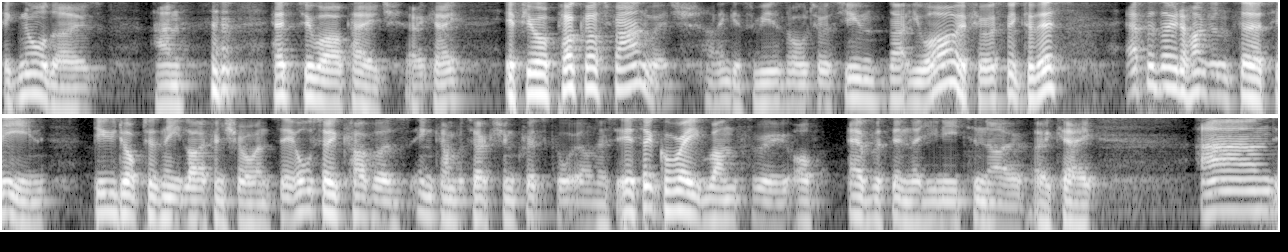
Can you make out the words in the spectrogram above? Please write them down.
ignore those and head to our page. Okay. If you're a podcast fan, which I think it's reasonable to assume that you are, if you're listening to this, episode 113 Do Doctors Need Life Insurance? It also covers income protection, critical illness. It's a great run through of everything that you need to know. Okay. And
